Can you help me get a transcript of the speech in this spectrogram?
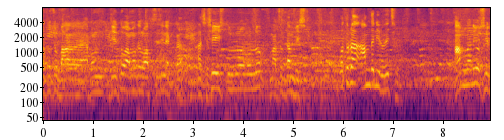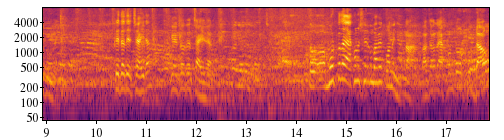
অথচ এখন যেহেতু আমাদের অফ সিজন একটা আচ্ছা। সেই তুলনামূলক মাছের দাম বেশি। কতটা আমদানি রয়েছে? আমদানিও সেরকম নেই। ক্রেতাদের চাহিদা? ক্রেতাদের চাহিদা নেই। তো মোট কথা এখনও সেরকমভাবে কমেনি। না বাজার এখন তো খুব ডাউন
